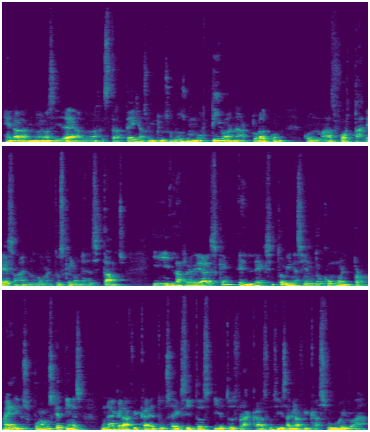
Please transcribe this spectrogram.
generan nuevas ideas, nuevas estrategias o incluso nos motivan a actuar con, con más fortaleza en los momentos que lo necesitamos. Y la realidad es que el éxito viene siendo como el promedio. Supongamos que tienes una gráfica de tus éxitos y de tus fracasos y esa gráfica sube y baja.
